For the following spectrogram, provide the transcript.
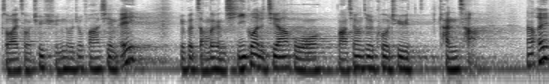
走来走去巡逻，就发现，哎，有个长得很奇怪的家伙，马上就过去勘察，那哎，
